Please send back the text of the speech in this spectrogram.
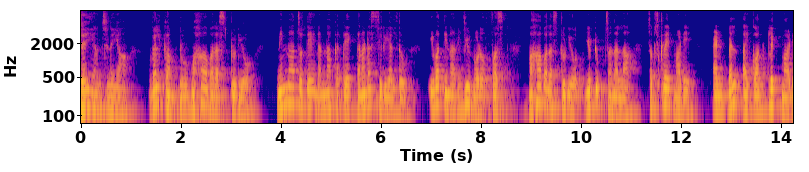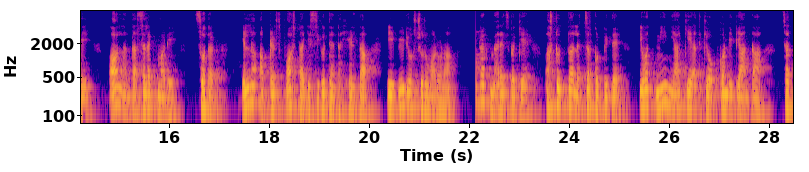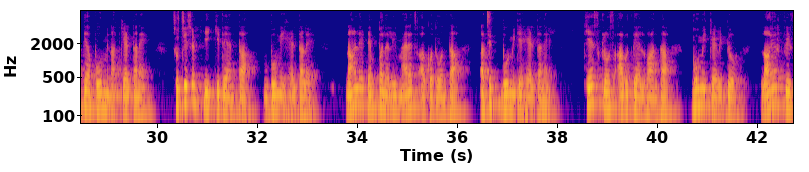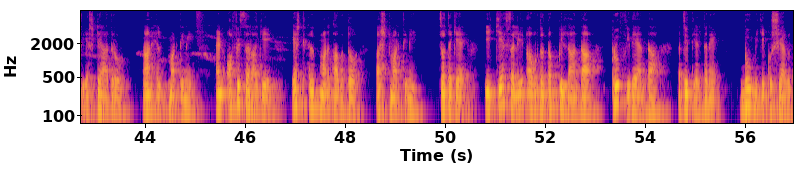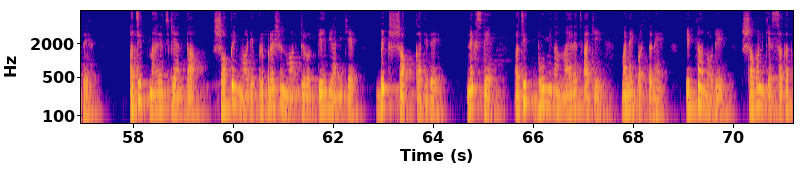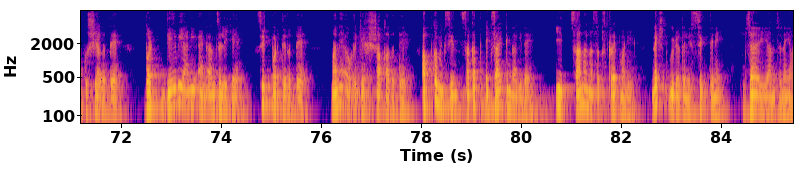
Jai Anjaneya, welcome to Mahabala studio. ನಿನ್ನ ಜೊತೆ ನನ್ನ ಕತೆ ಕನ್ನಡ ಸೀರಿಯಲ್ದು. ಇವತ್ತಿನ ರಿವ್ಯೂ ನೋಡೋ ಫಸ್ಟ್ ಮಹಾಬಲ ಸ್ಟುಡಿಯೋ ಯೂಟ್ಯೂಬ್ ಚಾನಲ್ನ ಸಬ್ಸ್ಕ್ರೈಬ್ ಮಾಡಿ ಆ್ಯಂಡ್ ಬೆಲ್ ಐಕಾನ್ ಕ್ಲಿಕ್ ಮಾಡಿ, ಆಲ್ ಅಂತ ಸೆಲೆಕ್ಟ್ ಮಾಡಿ. ಸೊ ದಟ್ ಎಲ್ಲ ಅಪ್ಡೇಟ್ಸ್ ಫಾಸ್ಟಾಗಿ ಸಿಗುತ್ತೆ ಅಂತ ಹೇಳ್ತಾ ಈ ವಿಡಿಯೋ ಶುರು ಮಾಡೋಣ. ಕಾಂಟ್ರಾಕ್ಟ್ ಮ್ಯಾರೇಜ್ ಬಗ್ಗೆ ಅಷ್ಟುದ್ದ ಲೆಕ್ಚರ್ ಕೊಟ್ಟಿದ್ದೆ. ಇವತ್ತು ನೀನು ಯಾಕೆ ಅದಕ್ಕೆ ಒಪ್ಕೊಂಡಿದ್ಯಾ ಅಂತ ಸತ್ಯ ಭೂಮಿನ ಕೇಳ್ತಾನೆ. ಸಿಚುಯೇಷನ್ ಹೀಗಿದೆ ಅಂತ ಭೂಮಿ ಹೇಳ್ತಾಳೆ. ನಾಳೆ ಟೆಂಪಲಲ್ಲಿ ಮ್ಯಾರೇಜ್ ಆಗೋದು ಅಂತ ಅಜಿತ್ ಭೂಮಿಗೆ ಹೇಳ್ತಾನೆ. ಕೇಸ್ ಕ್ಲೋಸ್ ಆಗುತ್ತೆ ಅಲ್ವಾ ಅಂತ ಭೂಮಿ ಕೇಳಿದ್ದು. ಲಾಯರ್ ಫೀಸ್ ಎಷ್ಟೇ ಆದರೂ ನಾನು ಹೆಲ್ಪ್ ಮಾಡ್ತೀನಿ. ಆ್ಯಂಡ್ ಆಫೀಸರ್ ಆಗಿ ಎಷ್ಟು ಹೆಲ್ಪ್ ಮಾಡೋಕ್ಕಾಗುತ್ತೋ ಅಷ್ಟು ಮಾಡ್ತೀನಿ. ಜೊತೆಗೆ ಈ ಕೇಸಲ್ಲಿ ಅವ್ರದ್ದು ತಪ್ಪಿಲ್ಲ ಅಂತ ಪ್ರೂಫ್ ಇದೆ ಅಂತ ಅಜಿತ್ ಹೇಳ್ತಾನೆ. ಭೂಮಿಗೆ ಖುಷಿಯಾಗುತ್ತೆ. ಅಜಿತ್ ಮ್ಯಾರೇಜ್ಗೆ ಅಂತ ಶಾಪಿಂಗ್ ಮಾಡಿ ಪ್ರಿಪ್ರೇಷನ್ ಮಾಡ್ತಿರೋ ದೇವಿಯಾನಿಗೆ ಬಿಗ್ ಶಾಕ್ ಕಾದಿದೆ. ನೆಕ್ಸ್ಟ್ ಡೇ ಅಜಿತ್ ಭೂಮಿನ ಮ್ಯಾರೇಜ್ ಆಗಿ ಮನೆಗೆ ಬರ್ತಾನೆ. ಇದನ್ನ ನೋಡಿ ಶ್ರವಣ್ಗೆ ಸಖತ್ ಖುಷಿಯಾಗುತ್ತೆ. ಬಟ್ ದೇವಿಯಾನಿ ಆ್ಯಂಡ್ ಅಂಜಲಿಗೆ ಸಿಟ್ಟು ಬರ್ತಿರುತ್ತೆ. ಮನೆ ಅವರಿಗೆ ಶಾಕ್ ಆಗುತ್ತೆ. ಅಪ್ಕಮಿಂಗ್ ಸೀನ್ ಸಖತ್ ಎಕ್ಸೈಟಿಂಗ್ ಆಗಿದೆ. ಈ ಚಾನಲ್ನ ಸಬ್ಸ್ಕ್ರೈಬ್ ಮಾಡಿ ನೆಕ್ಸ್ಟ್ ವಿಡಿಯೋದಲ್ಲಿ ಸಿಗ್ತೀನಿ. ಜೈ ಆಂಜನೇಯ.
